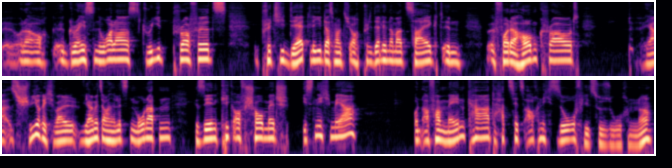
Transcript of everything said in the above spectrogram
äh, oder auch äh, Grayson Waller, Street Profits, Pretty Deadly, dass man natürlich auch Pretty Deadly nochmal zeigt in, äh, vor der Home Crowd. Ja, ist schwierig, weil wir haben jetzt auch in den letzten Monaten gesehen, Kickoff-Show-Match ist nicht mehr. Und auf der Main Card hat's jetzt auch nicht so viel zu suchen, ne?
